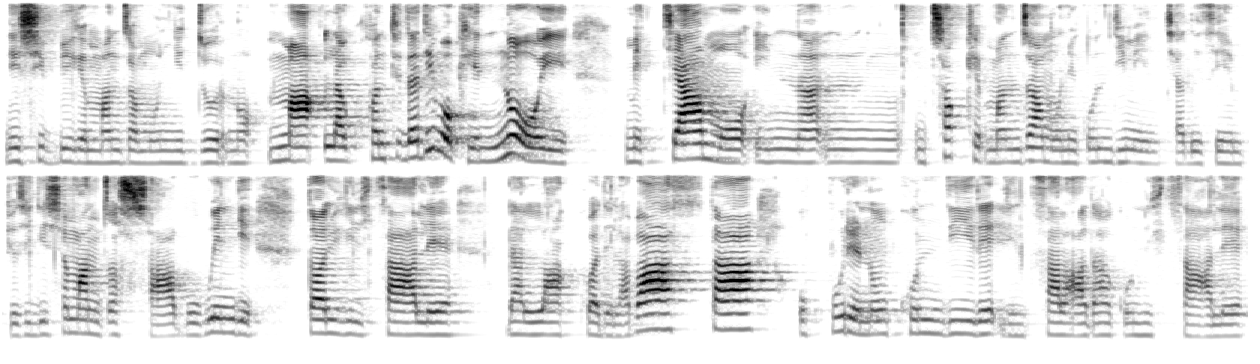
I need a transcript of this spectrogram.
nei cibi che mangiamo ogni giorno, ma il quantitativo che noi mettiamo in, mm, in, ciò che mangiamo nei condimenti, ad esempio, si dice mangia sciapo, quindi togli il sale dall'acqua della pasta oppure non condire l'insalata con il sale.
